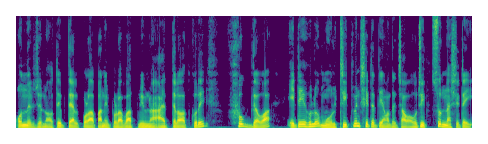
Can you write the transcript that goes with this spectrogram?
অন্যের জন্য। অতএব তেল, পোড়া, পানি, পোড়া বাত বিভিন্ন আয়াত তেলাওয়াত করে ফুক দেওয়া, এটাই হলো মূল ট্রিটমেন্ট সেটাতে আমাদের যাওয়া উচিত। সুন্না সেটাই।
